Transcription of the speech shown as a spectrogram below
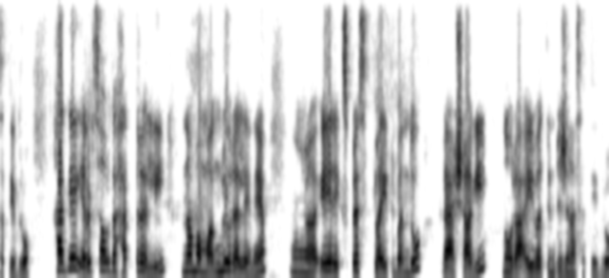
ಸತ್ತಿದ್ರು. ಹಾಗೆ ಎರಡ್ ಸಾವಿರದ ಹತ್ತರಲ್ಲಿ ನಮ್ಮ ಮಂಗಳೂರಲ್ಲೇನೆ ಏರ್ ಎಕ್ಸ್ಪ್ರೆಸ್ ಫ್ಲೈಟ್ ಬಂದು ಕ್ರ್ಯಾಶ್ ಆಗಿ ನೂರ ಐವತ್ತೆಂಟು ಜನ ಸತ್ತಿದ್ರು.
